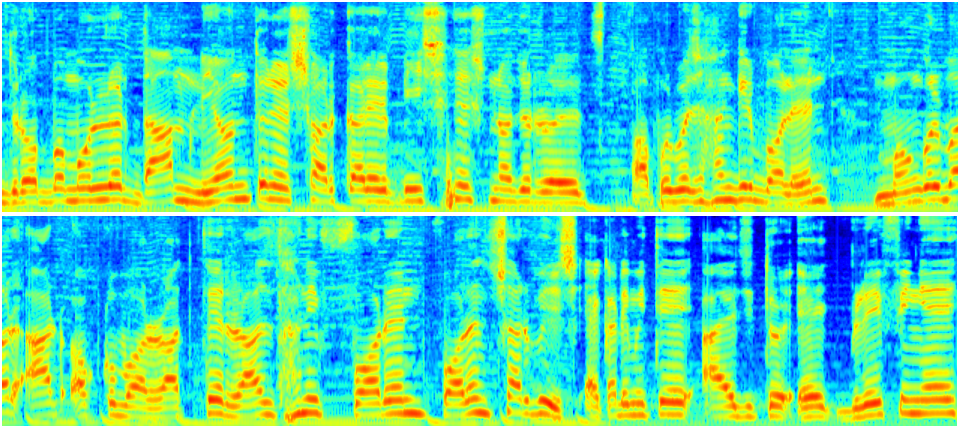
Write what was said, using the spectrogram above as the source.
দ্রব্যমূল্যের দাম নিয়ন্ত্রণে সরকারের বিশেষ নজর রয়েছে। অপূর্ব জাহাঙ্গীর বলেন মঙ্গলবার আট অক্টোবর রাতে রাজধানী ফরেন ফরেন সার্ভিস একাডেমিতে আয়োজিত এক ব্রিফিংয়ে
